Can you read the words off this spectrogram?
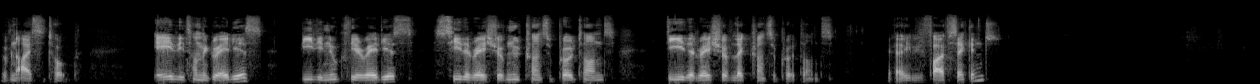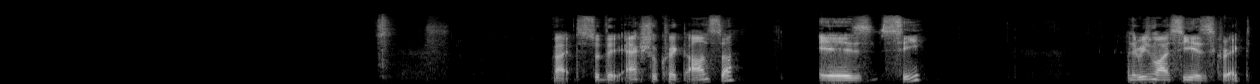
of an isotope? A. The atomic radius, B. The nuclear radius, C. The ratio of neutrons to protons, D. The ratio of electrons to protons. I'll give you five seconds. Right, so the actual correct answer is C. And the reason why C is correct,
